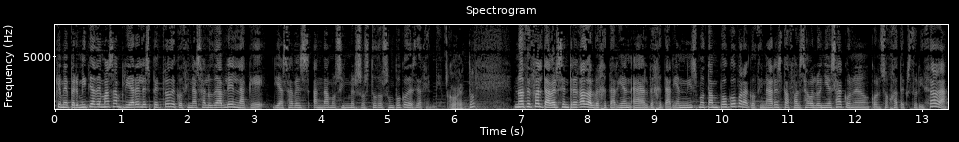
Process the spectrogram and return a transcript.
que me permite además ampliar el espectro de cocina saludable en la que, ya sabes, andamos inmersos todos un poco desde hace un tiempo. ¿Correcto? No hace falta haberse entregado al, vegetarian- al vegetarianismo tampoco para cocinar esta falsa boloñesa eh, con soja texturizada.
